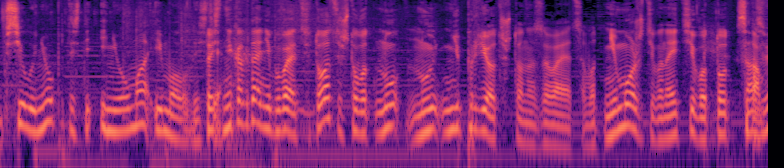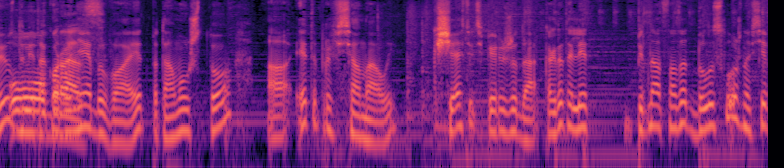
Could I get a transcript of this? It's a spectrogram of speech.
в силу неопытности и не ума, и молодости. То есть никогда не бывает ситуации, что вот, ну, ну не прет, что называется. Вот не можете вы найти вот тот Со там, звездами образ. такого не бывает, потому потому что а, это профессионалы. К счастью, теперь уже да. Когда-то лет 15 назад было сложно, все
